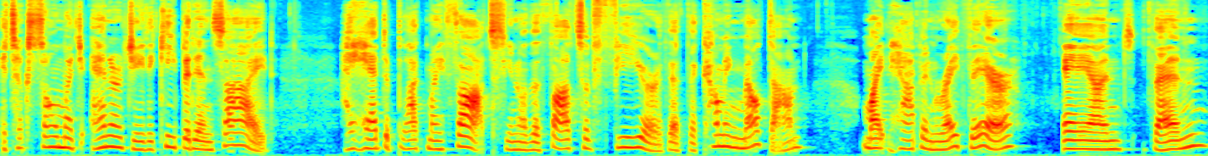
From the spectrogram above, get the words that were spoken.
It took so much energy to keep it inside. I had to block my thoughts, you know, the thoughts of fear that the coming meltdown might happen right there, and then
